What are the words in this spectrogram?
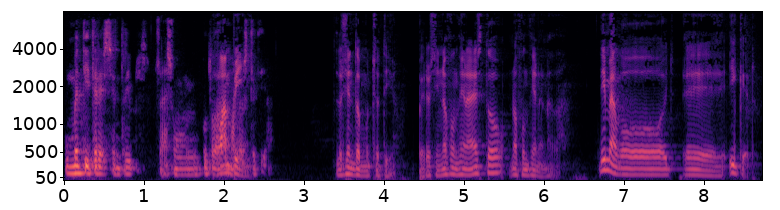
un 23 en triples. O sea, es un puto para este tío. Lo siento mucho, tío. Pero si no funciona esto, no funciona nada. Dime algo, eh, Iker.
